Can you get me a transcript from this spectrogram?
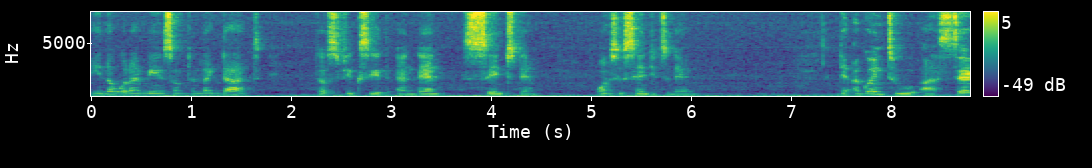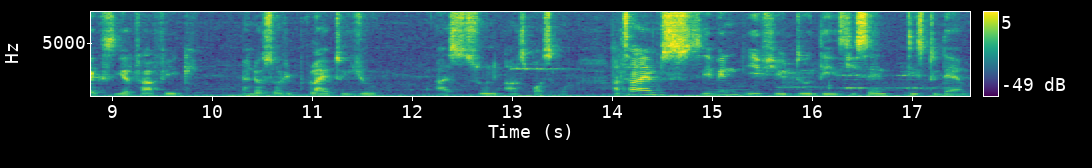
you know what I mean? Something like that. Just fix it and then send to them. Once you send it to them they are going to assess your traffic and also reply to you as soon as possible. At times even if you do this you send this to them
